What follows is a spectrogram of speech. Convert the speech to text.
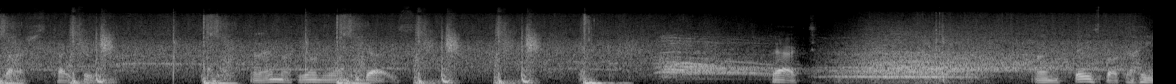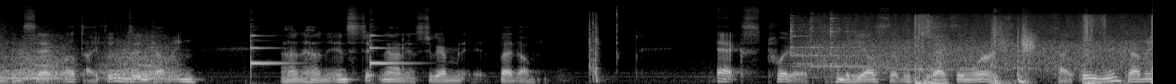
slash typhoon, and I'm not the only one who does. In fact, on Facebook, I even said, "Well, typhoon's incoming." On on Insta, not Instagram, but um, X, Twitter. Somebody else said the exact same words: "Typhoon incoming."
